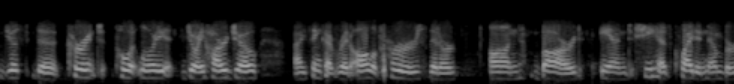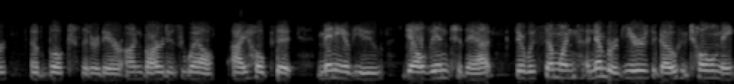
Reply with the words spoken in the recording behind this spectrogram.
just the current poet laureate, Joy Harjo, I think I've read all of hers that are on Bard, and she has quite a number of books that are there on Bard as well. I hope that many of you delve into that. There was someone a number of years ago who told me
